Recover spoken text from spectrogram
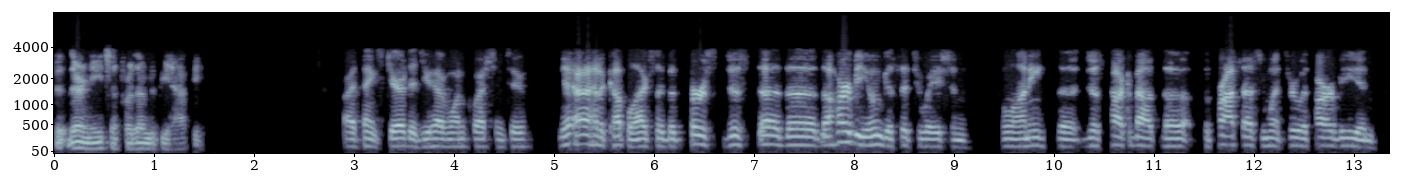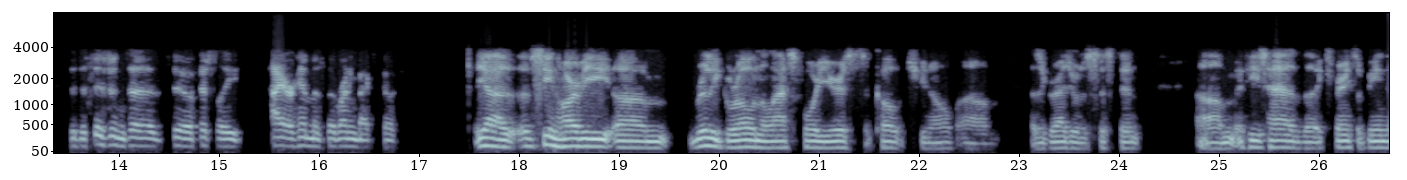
fit their needs and for them to be happy. All right, thanks, Jared. Did you have one question too? Yeah, I had a couple actually, but first, just uh, the the Harvey Unga situation, Kalani. The just talk about the the process you went through with Harvey and the decision to to officially hire him as the running backs coach. Yeah, I've seen Harvey um, really grow in the last four years as a coach. You know, um, as a graduate assistant, um, and he's had the experience of being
